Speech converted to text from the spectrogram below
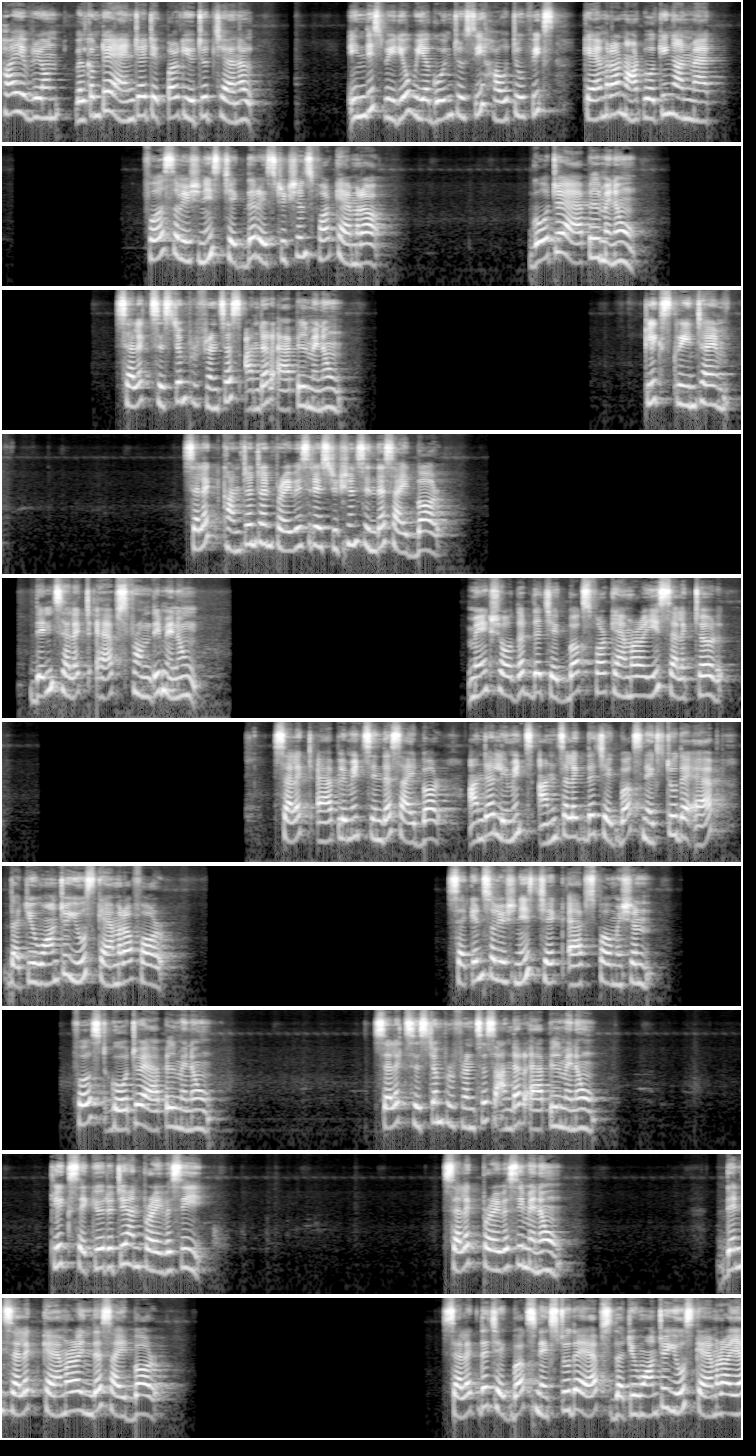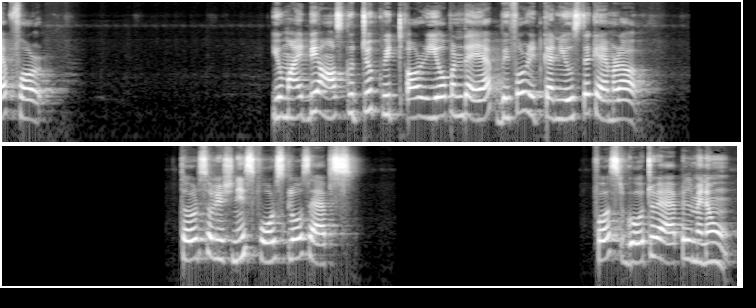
Hi everyone, welcome to Android Tech Park YouTube channel. In this video, we are going to see how to fix camera not working on Mac. First solution is check the restrictions for camera. Go to Apple menu. Select System Preferences under Apple menu. Click Screen Time. Select Content and Privacy Restrictions in the sidebar. Then select Apps from the menu. Make sure that the checkbox for camera is selected. Select App Limits in the sidebar. Under Limits, unselect the checkbox next to the app that you want to use camera for. Second solution is check apps permission. First go to Apple menu. Select System Preferences under Apple menu. Click Security and Privacy. Select Privacy menu. Then select Camera in the sidebar. Select the checkbox next to the apps that you want to use camera app for. You might be asked to quit or reopen the app before it can use the camera. Third solution is force close apps. First go to Apple menu.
